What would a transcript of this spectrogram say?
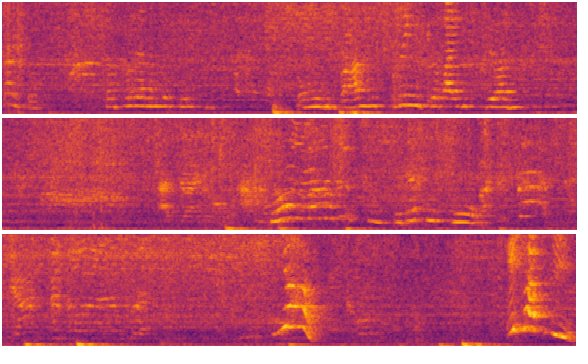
Danke. Sonst würde er nämlich nicht. Junge, die Bahn muss dringend gereinigt werden. Junge, was ist denn? Wir dürfen nicht so. Ja! Ich hab sie!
